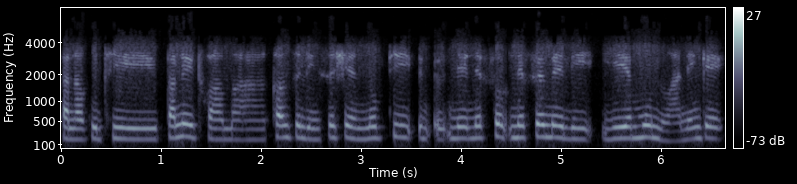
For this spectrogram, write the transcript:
kana kuti panoitwa macounseling session nokuti nefamily yemunhu anenge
